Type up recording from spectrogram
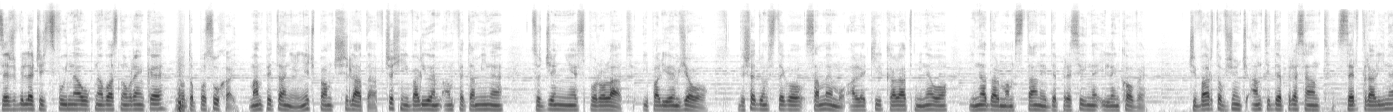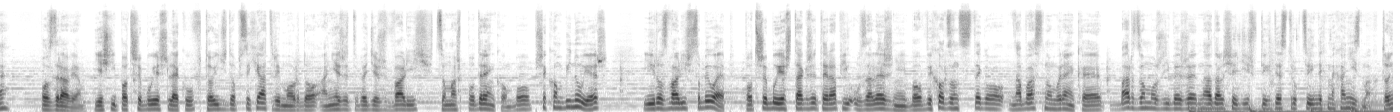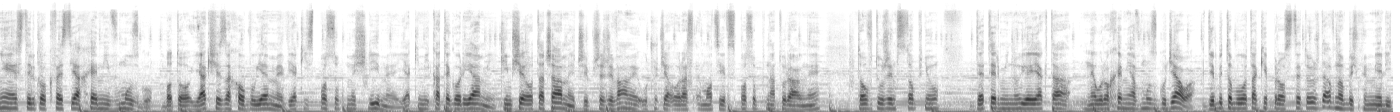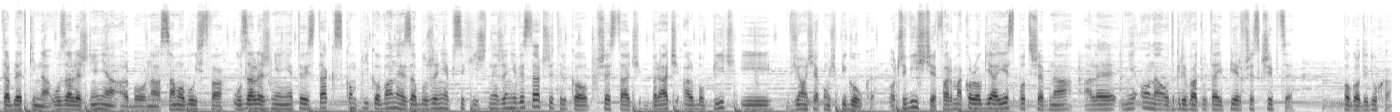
Chcesz wyleczyć swój nauk na własną rękę? No to posłuchaj. Mam pytanie, nie ćpam 3 lata. Wcześniej waliłem amfetaminę codziennie sporo lat i paliłem zioło. Wyszedłem z tego samemu, ale kilka lat minęło i nadal mam stany depresyjne i lękowe. Czy warto wziąć antydepresant sertralinę? Pozdrawiam. Jeśli potrzebujesz leków, to idź do psychiatry, mordo, a nie, że ty będziesz walić, co masz pod ręką, bo przekombinujesz i rozwalisz sobie łeb. Potrzebujesz także terapii uzależnień, bo wychodząc z tego na własną rękę, bardzo możliwe, że nadal siedzisz w tych destrukcyjnych mechanizmach. To nie jest tylko kwestia chemii w mózgu, bo to jak się zachowujemy, w jaki sposób myślimy, jakimi kategoriami, kim się otaczamy, czy przeżywamy uczucia oraz emocje w sposób naturalny, to w dużym stopniu determinuje, jak ta neurochemia w mózgu działa. Gdyby to było takie proste, to już dawno byśmy mieli tabletki na uzależnienia albo na samobójstwa. Uzależnienie to jest tak skomplikowane zaburzenie psychiczne, że nie wystarczy tylko przestać brać albo pić i wziąć jakąś pigułkę. Oczywiście farmakologia jest potrzebna, ale nie ona odgrywa tutaj pierwsze skrzypce pogody ducha.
